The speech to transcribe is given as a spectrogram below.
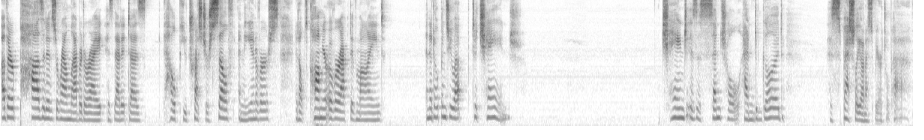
Other positives around Labradorite is that it does help you trust yourself and the universe. It helps calm your overactive mind and it opens you up to change. Change is essential and good, especially on a spiritual path.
